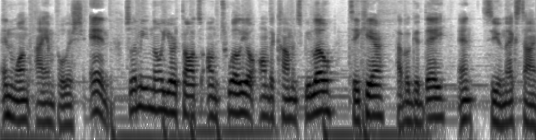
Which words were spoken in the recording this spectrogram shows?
and one I am bullish in. So let me know your thoughts on Twilio on the comments below. Take care, have a good day, and see you next time.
